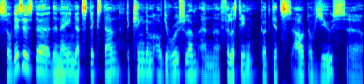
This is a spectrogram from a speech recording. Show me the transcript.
So this is the, the name that sticks then. The kingdom of Jerusalem and uh, Filastin got, gets out of use. Uh,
